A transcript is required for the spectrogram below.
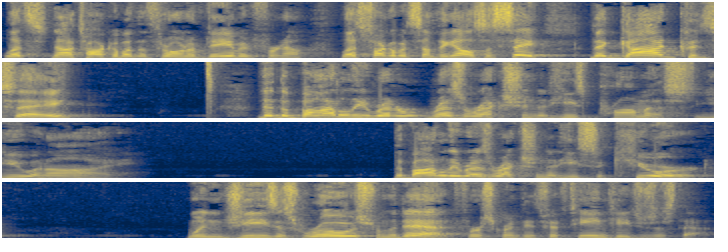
let's not talk about the throne of David for now. Let's talk about something else. Let's say that God could say that the bodily re- resurrection that He's promised you and I, the bodily resurrection that He secured, when Jesus rose from the dead. 1 Corinthians 15 teaches us that.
